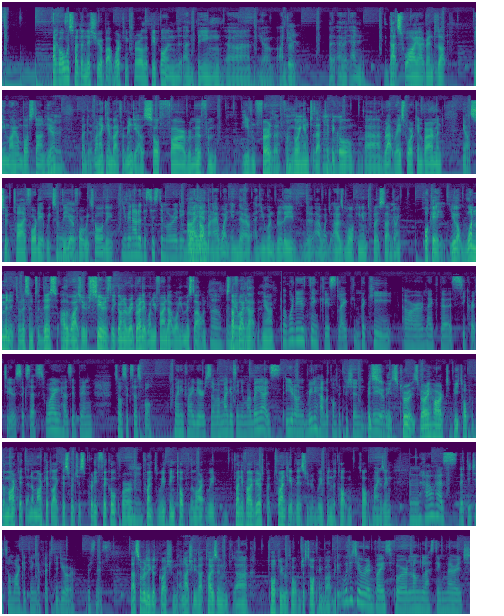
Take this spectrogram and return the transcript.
I've always had an issue about working for other people and, and being, uh, you know, under, and, and that's why I've ended up being my own boss down here. Mm. But when I came back from India, I was so far removed from even further from going into that mm-hmm. typical uh, rat race work environment. You know, suit tie, 48 weeks of the year, mm. four weeks holiday. You've been out of the system already. I and I went in there, and you wouldn't believe that I went. I was walking into places like mm. going, okay, you got one minute to listen to this, otherwise you're seriously going to regret it when you find out what you missed out on. Wow. Stuff like, like that, yeah. But what do you think is like the key or like the secret to your success? Why has it been so successful? 25 years of a magazine in Marbella, is you don't really have a competition. It's it's true. It's very hard to be top of the market in a market like this, which is pretty fickle. For mm -hmm. 20, we've been top of the market. We 25 years, but 20 of this we've been the top top magazine. And how has the digital marketing affected your business? That's a really good question, and actually that ties in uh, totally with what we're just talking about. What is your advice for long-lasting marriage?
